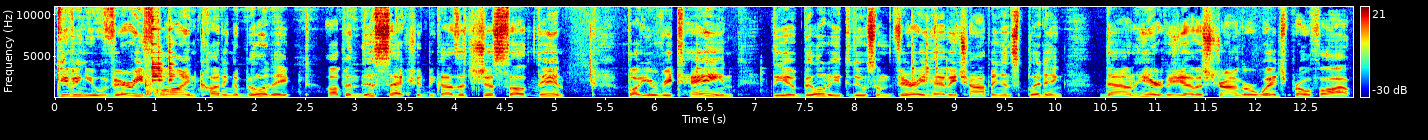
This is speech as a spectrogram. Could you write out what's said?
giving you very fine cutting ability up in this section because it's just so thin. But you retain the ability to do some very heavy chopping and splitting down here because you have a stronger wedge profile.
